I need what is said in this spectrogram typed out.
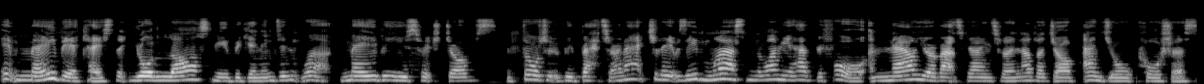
it may be a case that your last new beginning didn't work. Maybe you switched jobs and thought it would be better. And actually, it was even worse than the one you had before. And now you're about to go into another job and you're cautious.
